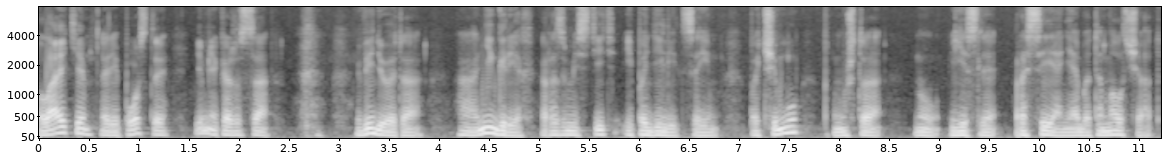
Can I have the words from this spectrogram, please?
лайки, репосты. И мне кажется, видео это а, не грех разместить и поделиться им. Почему? Потому что, ну, если россияне об этом молчат,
